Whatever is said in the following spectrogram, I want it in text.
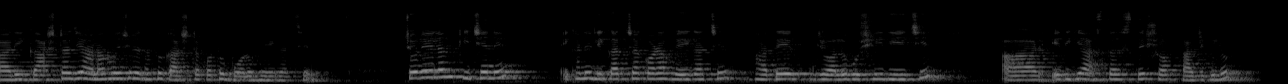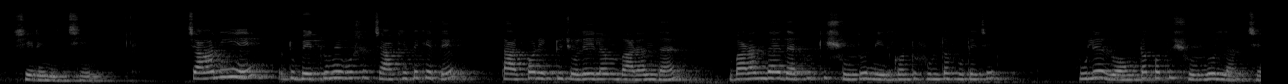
আর এই গাছটা যে আনা হয়েছিল, দেখো গাছটা কত বড় হয়ে গেছে। চলে এলাম কিচেনে এখানে লিকার চা করা হয়ে গেছে। ভাতের জলও বসিয়ে দিয়েছি আর এদিকে আস্তে আস্তে সব কাজগুলো সেরে নিচ্ছি। চা নিয়ে একটু বেডরুমে বসে চা খেতে খেতে তারপর একটু চলে এলাম বারান্দায়। বারান্দায় দেখো কি সুন্দর নীলকণ্ঠ ফুলটা ফুটেছে। ফুলের রঙটা কত সুন্দর লাগছে।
